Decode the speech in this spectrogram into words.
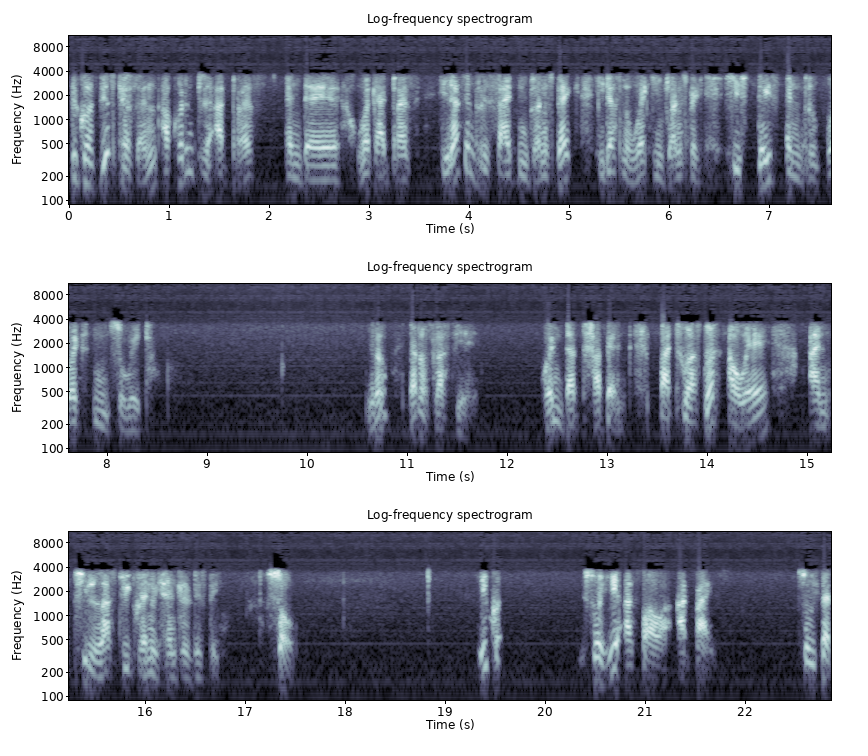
Because this person, according to the address and the work address, he doesn't reside in Johannesburg, he doesn't work in Johannesburg, he stays and works in Soweto. You know, that was last year when that happened. But he was not aware until last week when we handled this thing. So, he could, so he asked for our advice. So we said,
